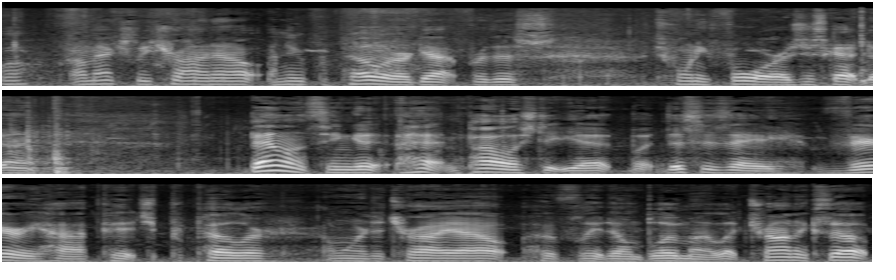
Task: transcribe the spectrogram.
well, I'm actually trying out a new propeller I got for this 24. I just got done balancing it. I hadn't polished it yet, but this is a very high pitched propeller I wanted to try out. Hopefully it don't blow my electronics up.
